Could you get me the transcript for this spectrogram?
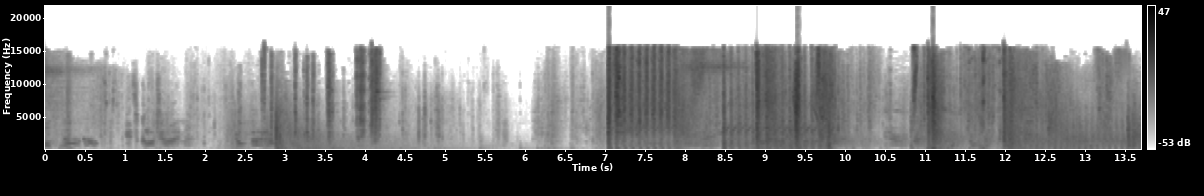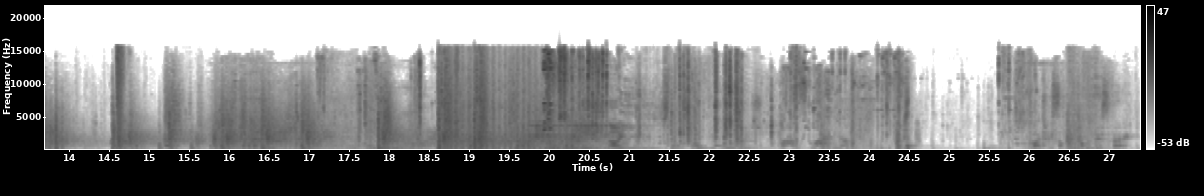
Knocked one. Go, go. It's go time. Don't pad out. Nice. That's how we do this. Whole squad now. Might be something good this way.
